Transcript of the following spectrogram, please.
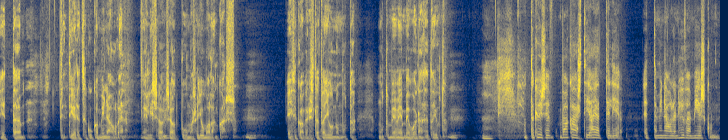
että tiedätkö kuka minä olen. Eli sä, mm. sä oot puhumassa Jumalan kanssa. Mm. Ei se kaveri sitä tajunnut, mutta, mutta me, me, me voidaan se tajuta. Mm. Mm. Mutta kyllä se vakaasti ajatteli, että minä olen hyvä mies, kun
